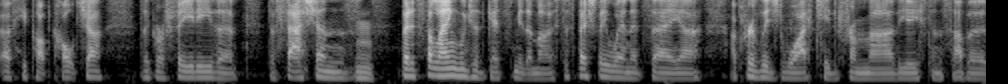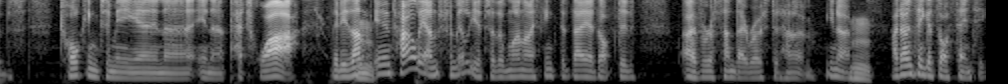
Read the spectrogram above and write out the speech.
of hip-hop culture the graffiti the the fashions Mm. But it's the language that gets me the most, especially when it's a uh, a privileged white kid from uh, the eastern suburbs talking to me in a in a patois that is un- entirely unfamiliar to the one I think that they adopted over a Sunday roast at home. You know, Mm. I don't think it's authentic,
